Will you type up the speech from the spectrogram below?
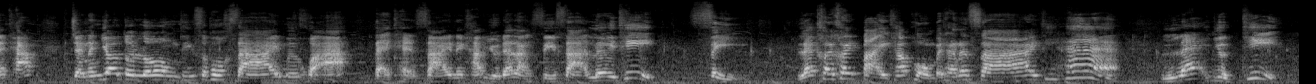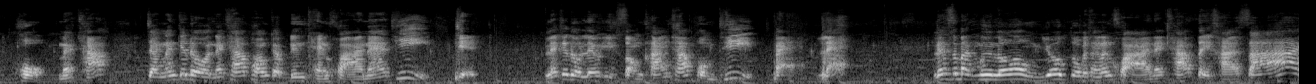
นะครับ จากนั้นย่อตัวลงทิ้งสะโพกซ้ายมือขวา แต่แขนซ้ายนะครับ อยู่ด้านหลังศีรษะเลยที่สี่และค่อยๆไต่ครับผมไปทางด้านซ้ายที่ 5 และหยุดที่ 6 นะครับ จากนั้นกระโดดนะครับพร้อมกับดึงแขนขวานะที่ 7 และกระโดดเร็วอีก 2 ครั้งครับ ผมที่ 8 และ และสะบัดมือลงโยกตัวไปทางด้านขวานะครับเตะขาซ้าย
